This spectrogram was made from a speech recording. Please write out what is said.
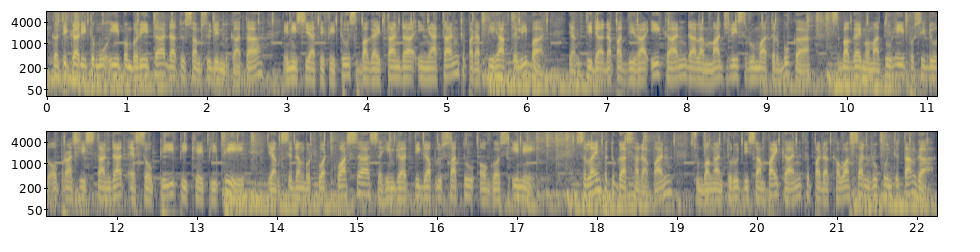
Ketika ditemui pemberita, Datu Samsudin berkata, inisiatif itu sebagai tanda ingatan kepada pihak terlibat yang tidak dapat diraikan dalam majlis rumah terbuka sebagai mematuhi prosedur operasi standard SOP PKPP yang sedang berkuat kuasa sehingga 31 Ogos ini. Selain petugas hadapan, sumbangan turut disampaikan kepada kawasan rukun tetangga,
